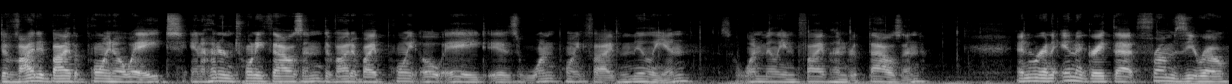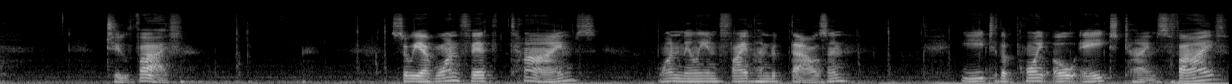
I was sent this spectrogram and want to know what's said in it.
divided by the 0.08. And 120,000 divided by 0.08 is 1.5 million. So 1,500,000. And we're going to integrate that from 0 to 5. So we have 1 fifth times 1,500,000 e to the 0.08 times 5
